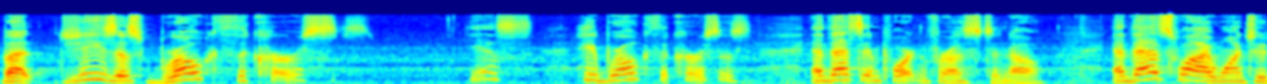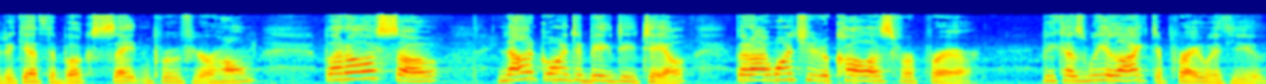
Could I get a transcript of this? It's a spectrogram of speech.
But Jesus broke the curses. Yes, he broke the curses. And that's important for us to know. And that's why I want you to get the book, Satan Proof Your Home. But also, not going into big detail, but I want you to call us for prayer because we like to pray with you.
